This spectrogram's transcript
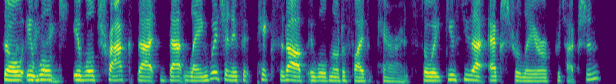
so it will it will track that that language and if it picks it up it will notify the parent so it gives you that extra layer of protection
